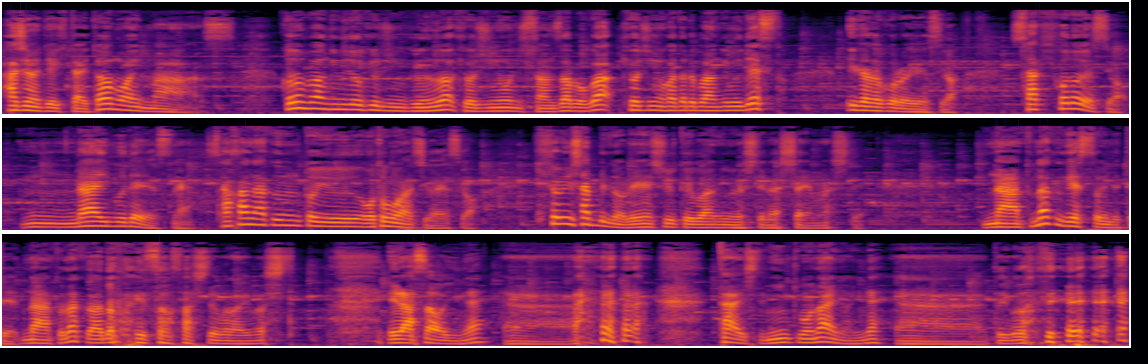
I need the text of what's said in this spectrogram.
始めていきたいと思います。この番組ミドル巨人くんは巨人おじさんザボが巨人を語る番組です。といったところですよ。先ほどですよ、うん、ライブでですね、さかなクンというお友達がですよ、一人喋りの練習という番組をしてらっしゃいまして、なんとなくゲストに出て、なんとなくアドバイスをさせてもらいました。偉そうにね。大して人気もないのにね。ということで、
